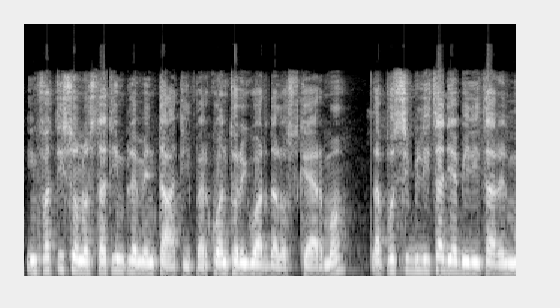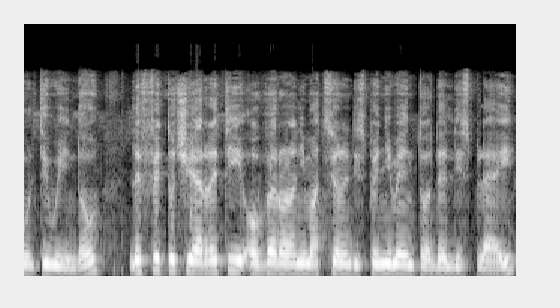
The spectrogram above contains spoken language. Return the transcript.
Infatti sono stati implementati, per quanto riguarda lo schermo, la possibilità di abilitare il multi-window, l'effetto CRT ovvero l'animazione di spegnimento del display,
